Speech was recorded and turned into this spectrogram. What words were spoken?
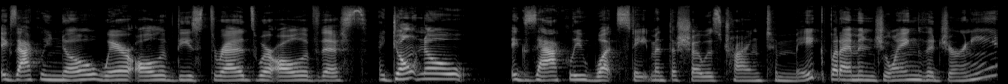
exactly know where all of these threads, where all of this, I don't know exactly what statement the show is trying to make, but I'm enjoying the journey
